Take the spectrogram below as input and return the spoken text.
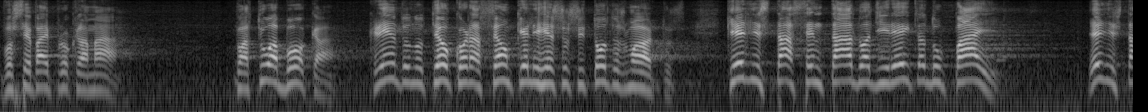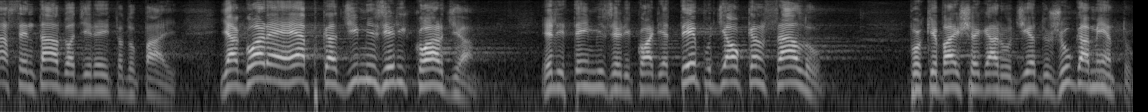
Você vai proclamar com a tua boca, crendo no teu coração que ele ressuscitou dos mortos, que ele está sentado à direita do Pai. Ele está sentado à direita do Pai. E agora é época de misericórdia. Ele tem misericórdia, é tempo de alcançá-lo, porque vai chegar o dia do julgamento.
